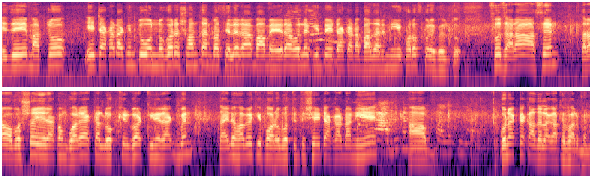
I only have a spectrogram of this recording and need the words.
এই যে মাত্র এই টাকাটা কিন্তু অন্য ঘরের সন্তান বা ছেলেরা বা মেয়েরা হলে কিন্তু এই টাকাটা বাজারে নিয়ে খরচ করে ফেলতো। সো যারা আছেন তারা অবশ্যই এরকম ঘরে একটা লক্ষ্মীর ঘর কিনে রাখবেন। তাইলে হবে কি পরবর্তীতে সেই টাকাটা নিয়ে কোনো একটা কাজে লাগাতে পারবেন।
